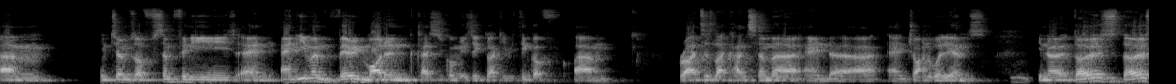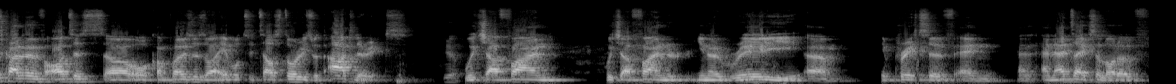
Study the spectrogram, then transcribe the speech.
um, in terms of symphonies and and even very modern classical music, like if you think of um, writers like Hans Zimmer and uh, and John Williams, Mm. you know, those those kind of artists uh, or composers are able to tell stories without lyrics, Yeah. which I find which I find you know really um, impressive and, and and that takes a lot of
